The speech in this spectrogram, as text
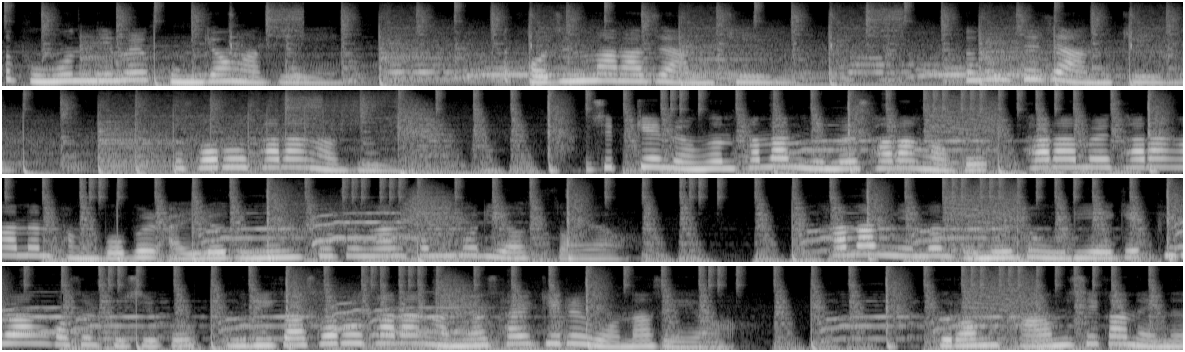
그 부모님을 공경하기, 그 거짓말하지 않기, 그 훔치지 않기, 그 서로 사랑하기. 십계명은 하나님을 사랑하고 사람을 사랑하는 방법을 알려주는 소중한 선물이었어요. 하나님은 오늘도 우리에게 필요한 것을 주시고 우리가 서로 사랑하며 살기를 원하세요. 그럼 다음 시간에는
